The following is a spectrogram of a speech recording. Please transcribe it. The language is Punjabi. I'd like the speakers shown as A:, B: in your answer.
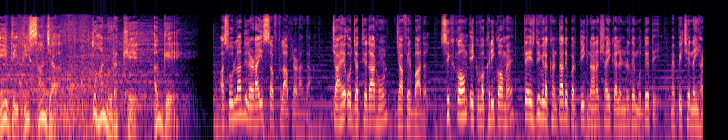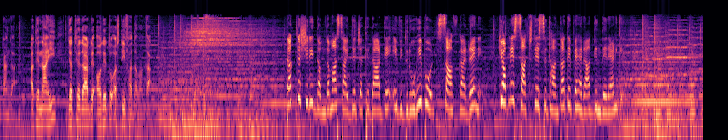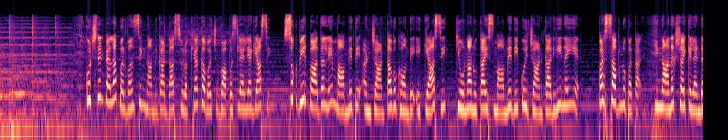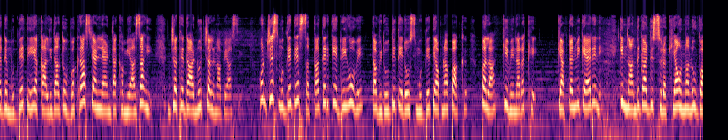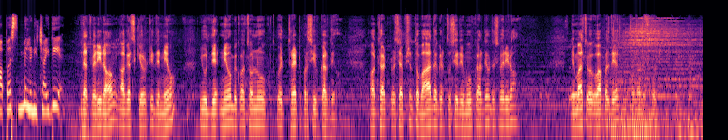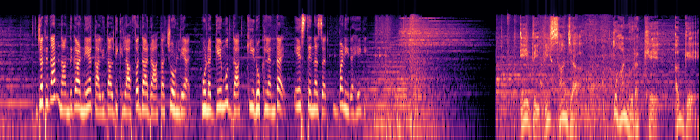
A: ਏਬੀਪੀ ਸਾਂਝਾ ਤੁਹਾਨੂੰ ਰੱਖੇ ਅੱਗੇ।
B: ਅਸੂਲਾਂ ਦੀ ਲੜਾਈ ਸਭ ਖਿਲਾਫ ਲੜਾਂਗਾ ਚਾਹੇ ਉਹ ਜਥੇਦਾਰ ਹੋਣ ਜਾਂ ਫਿਰ ਬਾਦਲ। ਸਿੱਖ ਕੌਮ ਇੱਕ ਵੱਖਰੀ ਕੌਮ ਹੈ ਤੇ ਇਸ ਦੀ ਵਿਲੱਖਣਤਾ ਦੇ ਪ੍ਰਤੀਕ ਨਾਨਕਸ਼ਾਹੀ ਕੈਲੰਡਰ ਦੇ ਮੁੱਦੇ ਤੇ ਮੈਂ ਪਿੱਛੇ ਨਹੀਂ ਹਟਾਂਗਾ ਅਤੇ ਨਾ ਹੀ ਜਥੇਦਾਰ ਦੇ ਅਹੁਦੇ ਤੋਂ ਅਸਤੀਫਾ ਦੇਵਾਂਗਾ।
C: ਤਖਤ ਸ੍ਰੀ ਦਮਦਮਾ ਸਾਹਿਬ ਦੇ ਜਥੇਦਾਰ ਦੇ ਇਹ ਵਿਦਰੋਹੀ ਬੋਲ ਸਾਫ਼ ਕਰ ਰਹੇ ਨੇ ਕਿ ਉਹ ਆਪਣੇ ਸੱਚ ਤੇ ਸਿਧਾਂਤਾਂ ਤੇ ਪਹਿਰਾ ਦਿੰਦੇ ਰਹਿਣਗੇ। ਕੁਝ ਦਿਨ ਪਹਿਲਾਂ ਬਲਵੰਤ ਸਿੰਘ ਨੰਦਗੜ ਦਾ ਸੁਰੱਖਿਆ ਕਵਚ ਵਾਪਸ ਲੈ ਲਿਆ ਗਿਆ ਸੀ। ਸੁਖਬੀਰ ਬਾਦਲ ਨੇ ਮਾਮਲੇ ਤੇ ਅਣਜਾਣਤਾ ਵਿਖਾਉਂਦੇ ਇਹ ਕਿਹਾ ਸੀ ਕਿ ਉਹਨਾਂ ਨੂੰ ਤਾਂ ਇਸ ਮਾਮਲੇ ਦੀ ਕੋਈ ਜਾਣਕਾਰੀ ਹੀ ਨਹੀਂ ਹੈ। ਪਰ ਸਭ ਨੂੰ ਪਤਾ ਹੈ ਕਿ ਨਾਨਕਸ਼ਾਹੀ ਕੈਲੰਡਰ ਦੇ ਮੁੱਦੇ ਤੇ ਅਕਾਲੀ ਦਲ ਤੋਂ ਵੱਖਰਾ ਸਟੈਂਡ ਲੈਣ ਦਾ ਖਮਿਆਜ਼ਾ ਹੀ ਜਥੇਦਾਰ ਨੂੰ ਚੱਲਣਾ ਪਿਆ ਸੀ। ਹੁਣ ਜਿਸ ਮੁੱਦੇ ਤੇ ਸੱਤਾ ਧਿਰ ਘੇਰੀ ਹੋਵੇ ਤਾਂ ਵਿਰੋਧੀ ਧਿਰ ਉਸ ਮੁੱਦੇ ਤੇ ਆਪਣਾ ਪੱਖ, ਭਲਾ ਕਿਵੇਂ ਨਾ ਰੱਖੇ। ਕੈਪਟਨ ਵੀ ਕਹਿ ਰਹੇ ਨੇ ਕਿ ਨੰਦਗੜ੍ਹ ਦੀ ਸੁਰੱਖਿਆ ਉਹਨਾਂ ਨੂੰ ਵਾਪਸ ਮਿਲਣੀ ਚਾਹੀਦੀ ਹੈ।
D: That's very wrong. ਅਗਰ ਸਿਕਿਉਰਿਟੀ ਦਿੰਦੇ ਹੋ ਯੂ ਦਿੰਦੇ ਹੋ ਬਿਕੋਜ਼ ਤੁਹਾਨੂੰ ਕੋਈ ਥ੍ਰੈਟ ਪਰਸੀਵ ਕਰਦੇ ਹੋ। ਔਰ ਥ੍ਰੈਟ ਪਰਸੈਪਸ਼ਨ ਤੋਂ ਬਾਅਦ ਅਗਰ ਤੁਸੀਂ ਰਿਮੂਵ ਕਰਦੇ ਹੋ this very wrong they must ਵਾਪਸ ਦੇ। ਉਹਨਾਂ ਨੂੰ security।
C: ਜਥੇਦਾਰ ਨੰਦਗੜ ਨੇ ਅਕਾਲੀ ਦਲ ਦੀ ਖਿਲਾਫਤ ਦਾ ਰਾਹ ਤਾਂ ਚੁਣ ਲਿਆ ਹੈ। ਹੁਣ ਅੱਗੇ ਮੁੱਦਾ ਕੀ ਰੁਖ ਲੈਂਦਾ ਹੈ ਇਸ ਤੇ ਨਜ਼ਰ ਬਣੀ ਰਹੇਗੀ।
A: ਏਬੀਪੀ ਸਾਂਝਾ। ਤੁਹਾਨੂੰ ਰੱਖੇ ਅੱਗੇ।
